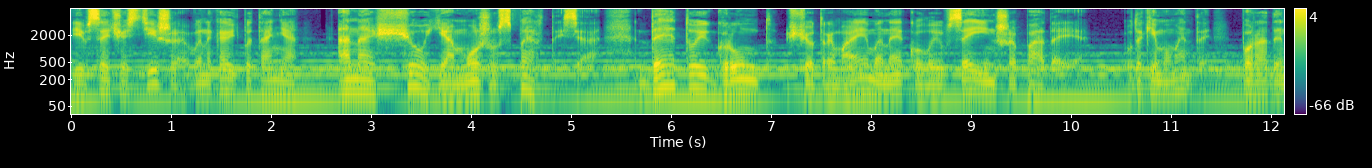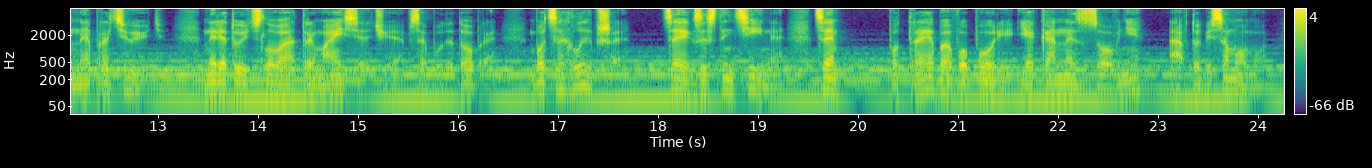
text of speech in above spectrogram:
І все частіше виникають питання: а на що я можу спертися? Де той ґрунт, що тримає мене, коли все інше падає? У такі моменти поради не працюють, не рятують слова тримайся чи все буде добре, бо це глибше, це екзистенційне, це потреба в опорі, яка не ззовні, а в тобі самому.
